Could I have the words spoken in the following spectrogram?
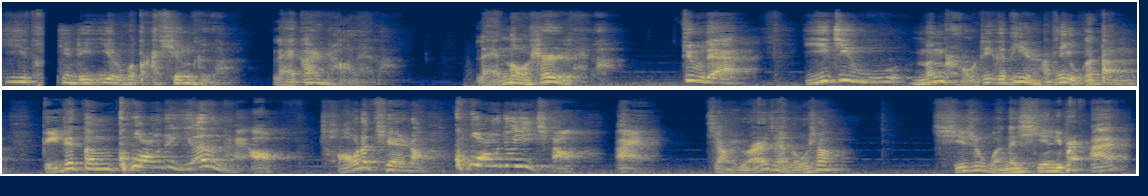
一踏进这一楼大厅，哥来干啥来了？来闹事儿来了，对不对？一进屋门口这个地上，它有个灯，给这灯哐这一摁开啊，朝着天上哐就一枪。哎，蒋元在楼上，其实我那心里边哎，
